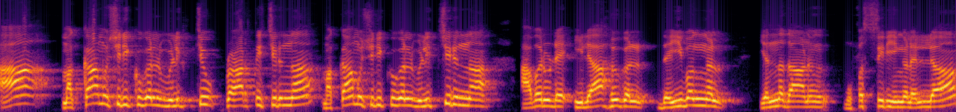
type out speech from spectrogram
ആ മക്കാമുഷിരിക്കുകൾ വിളിച്ചു പ്രാർത്ഥിച്ചിരുന്ന മക്കാമുഷിരിക്കുകൾ വിളിച്ചിരുന്ന അവരുടെ ഇലാഹുകൾ ദൈവങ്ങൾ എന്നതാണ് മുഫസ്സിരിങ്ങളെല്ലാം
